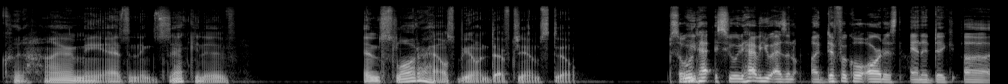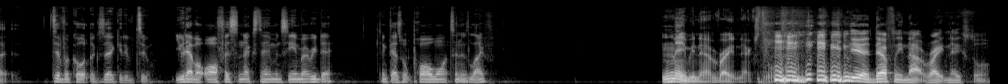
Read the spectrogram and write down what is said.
could hire me as an executive and Slaughterhouse be on Def Jam still. So he'd, ha- so he'd have you as an, a difficult artist and a dic- uh, difficult executive too. You'd have an office next to him and see him every day. I think that's what Paul wants in his life? Maybe not right next to him. yeah, definitely not right next to him.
